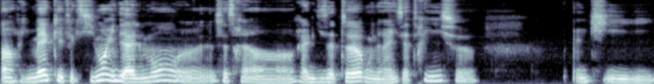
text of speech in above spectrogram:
un remake, effectivement, idéalement, ça serait un réalisateur ou une réalisatrice qui,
